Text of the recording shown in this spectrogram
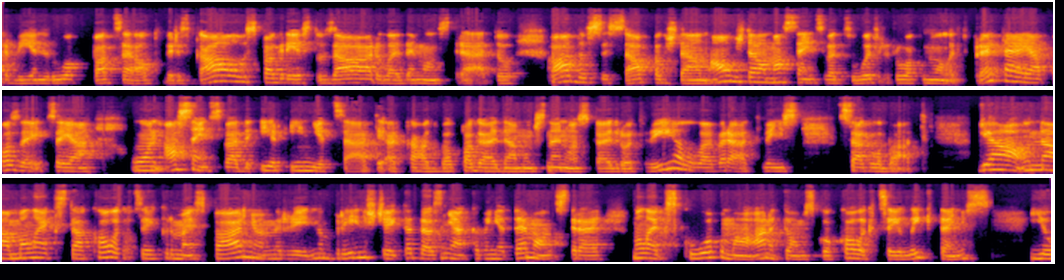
ar vienu roku paceltu virs galvas, pagriezt uz āru, lai demonstrētu aduses, apakšdēlu, augšdēlu asinsvadu redz otru roku nolikt pretējā pozīcijā, un asinsvadi ir injicēti ar kādu vēl pagaidām mums nenoskaidrotu vielu, lai varētu viņus saglabāt. Jā, un man liekas, tā kolekcija, kur mēs pārņemam, ir arī nu, brīnišķīga tādā ziņā, ka viņa demonstrē, man liekas, kopumā anatomisko kolekciju likteņus. Jo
